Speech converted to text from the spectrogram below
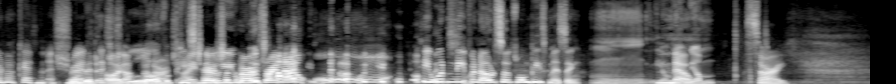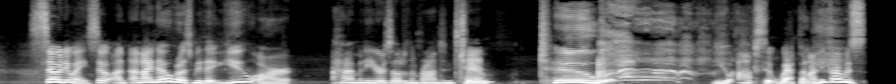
You're not getting a shred bit, of this oh, I'd love orange. a piece of know chocolate orange right now. Oh, he would. wouldn't even notice there's one piece missing. Mm, yum, No. yum, yum. Sorry. So anyway, so and, and I know Rosemary that you are how many years older than Brandon? Ten. Two. you absolute weapon. I think I was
